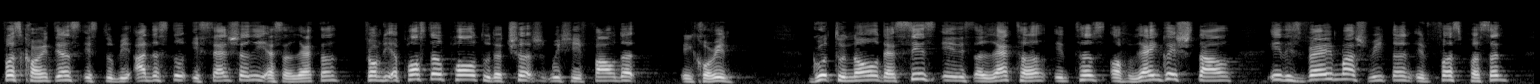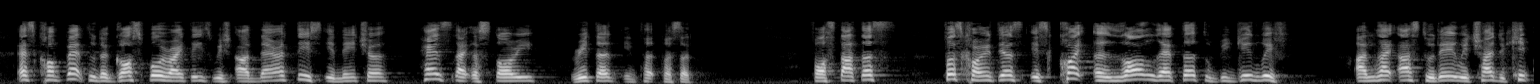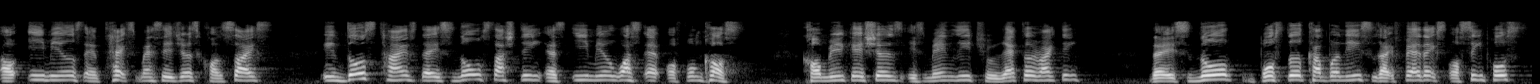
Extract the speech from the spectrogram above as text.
First Corinthians is to be understood essentially as a letter from the apostle Paul to the church which he founded in Corinth. Good to know that since it is a letter in terms of language style, it is very much written in first person as compared to the gospel writings which are narratives in nature, hence like a story written in third person. For starters, First Corinthians is quite a long letter to begin with. Unlike us today, we try to keep our emails and text messages concise. In those times, there is no such thing as email, WhatsApp, or phone calls. Communications is mainly through letter writing. There is no postal companies like FedEx or SingPost.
